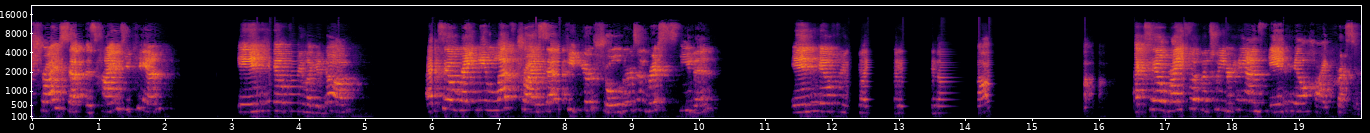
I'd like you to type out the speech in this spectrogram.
tricep as high as you can. Inhale, three-legged dog. Exhale, right knee, left tricep. Keep your shoulders and wrists even. Inhale, three-legged dog. Exhale, right foot between your hands. Inhale, high crescent.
